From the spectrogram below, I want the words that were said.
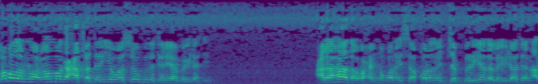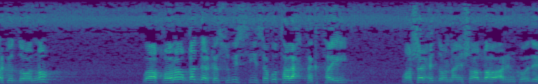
Labada noocba magaca qadariye waa soo guda gelayaan bay yidhahdeen. Calaa haada waxay noqonaysaa qolada jabriyada la yidhahdeen arki doonno. Waa qolo qadarka sugistiisa ku talax tagtay waa sharxi doonaa insha allahu arrinkoode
